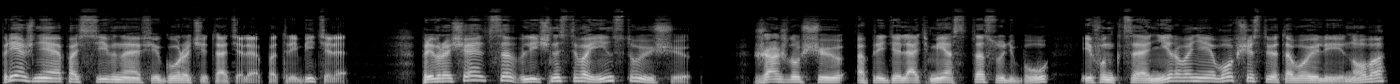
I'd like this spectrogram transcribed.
Прежняя пассивная фигура читателя-потребителя превращается в личность воинствующую, жаждущую определять место, судьбу и функционирование в обществе того или иного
